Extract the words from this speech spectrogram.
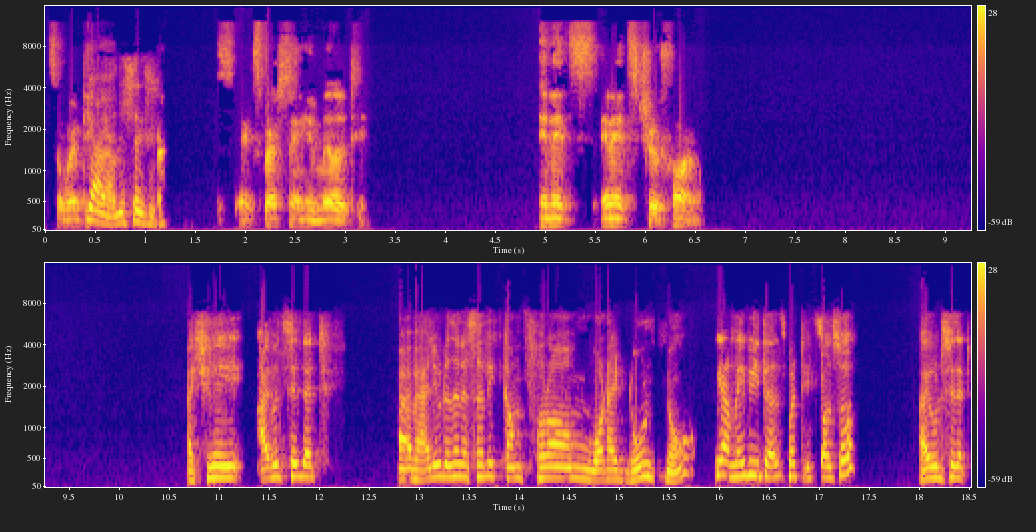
So we're yeah, yeah, this is with expressing humility in its in its true form. Actually i would say that my value doesn't necessarily come from what i don't know. Yeah maybe it does but it's also i would say that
